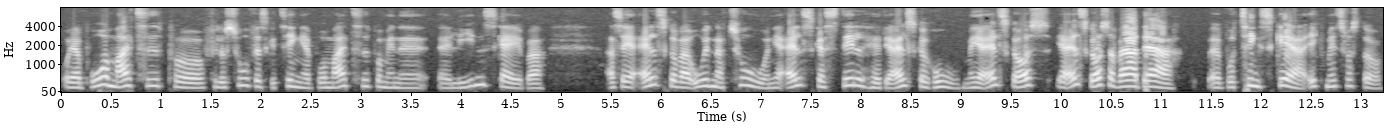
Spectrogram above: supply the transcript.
Og jeg bruger meget tid på filosofiske ting, jeg bruger meget tid på mine øh, lidenskaber, Altså jeg elsker at være ude i naturen, jeg elsker stillhed, jeg elsker ro, men jeg elsker også, jeg elsker også at være der, øh, hvor ting sker, ikke misforstå.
